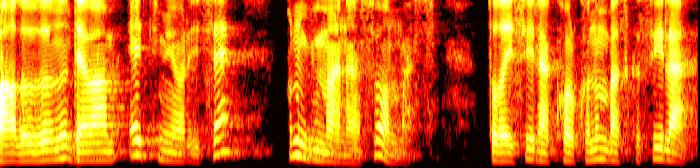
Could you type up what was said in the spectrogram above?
bağlılığını devam etmiyor ise bunun bir manası olmaz. Dolayısıyla korkunun baskısıyla,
